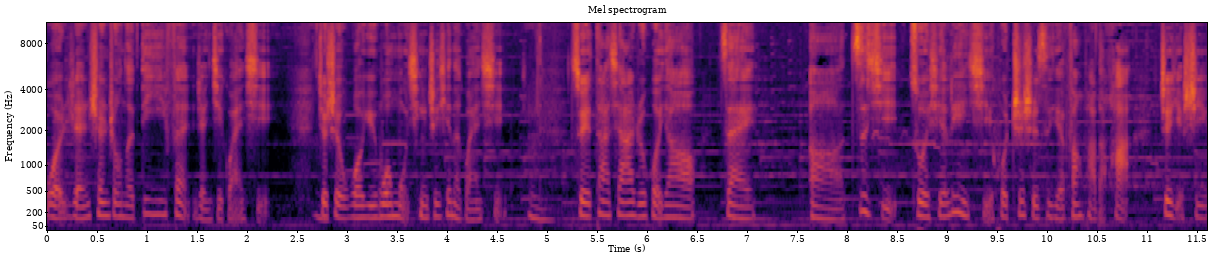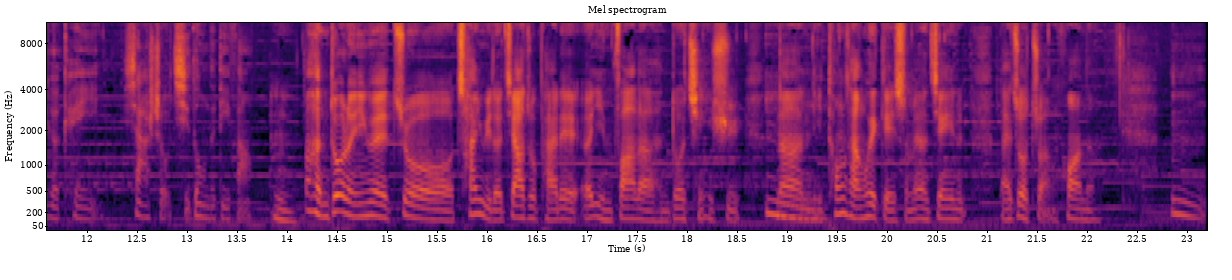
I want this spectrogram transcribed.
我人生中的第一份人际关系。就是我与我母亲之间的关系，嗯，所以大家如果要在，呃，自己做一些练习或支持自己的方法的话，这也是一个可以下手启动的地方。嗯，那很多人因为做参与了家族排列而引发了很多情绪，嗯、那你通常会给什么样的建议来做转化呢？嗯，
